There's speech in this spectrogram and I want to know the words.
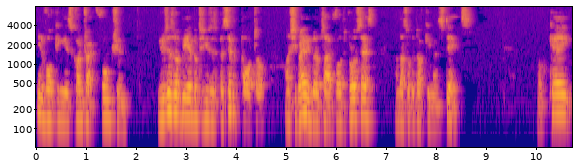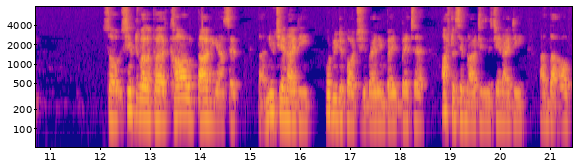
invoking its contract function. Users will be able to use a specific portal on Shibarium's website for the process, and that's what the document states. Okay, so SHIB developer Kaal Dhairya said that a new chain ID would be deployed to Shibarium Beta after similarities in chain ID and that of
